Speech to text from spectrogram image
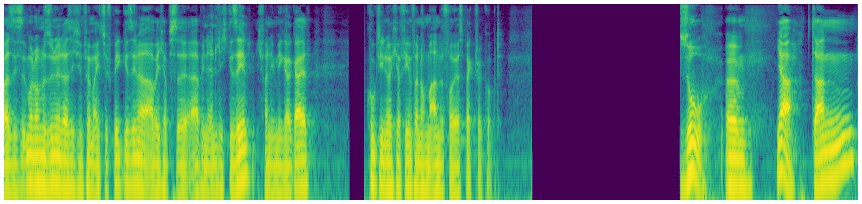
quasi ist immer noch eine Sünde, dass ich den Film eigentlich zu spät gesehen habe, aber ich habe äh, hab ihn endlich gesehen. Ich fand ihn mega geil. Guckt ihn euch auf jeden Fall nochmal an, bevor ihr Spectre guckt. So, ähm, ja, dann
